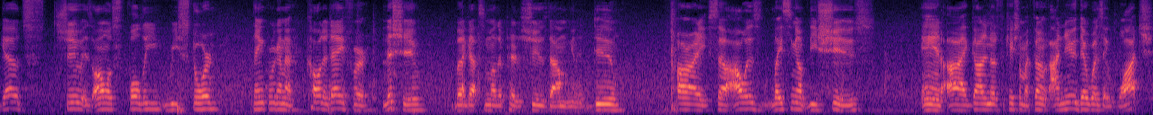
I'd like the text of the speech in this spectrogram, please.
Go. Shoe is almost fully restored. I think we're gonna call it a day for this shoe, but I got some other pairs of shoes that I'm gonna do. Alrighty, so I was lacing up these shoes and I got a notification on my phone. I knew there was a watch,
